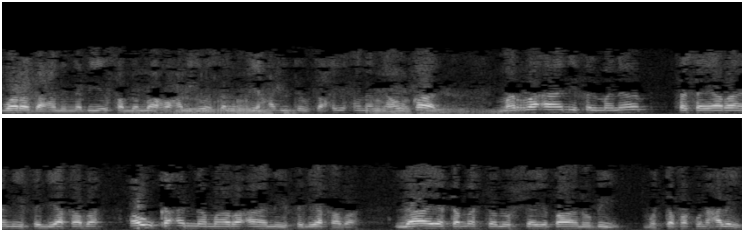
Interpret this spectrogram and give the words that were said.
ورد عن النبي صلى الله عليه وسلم في حديث صحيح أنه قال من رآني في المنام فسيراني في اليقظة أو كأنما رآني في اليقظة لا يتمثل الشيطان بي. متفق عليه.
